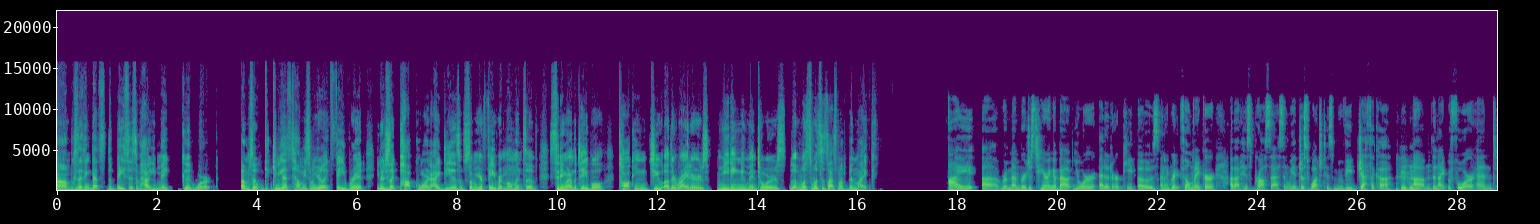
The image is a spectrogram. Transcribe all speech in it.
Um, because I think that's the basis of how you make good work. Um, so c- can you guys tell me some of your like favorite, you know, just like popcorn ideas of some of your favorite moments of sitting around the table, talking to other writers, meeting new mentors? What's what's this last month been like? I uh, remember just hearing about your editor, Pete Ohs, and a Mm. great filmmaker, about his process. And we had just watched his movie, Jethica, um, the night before. And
